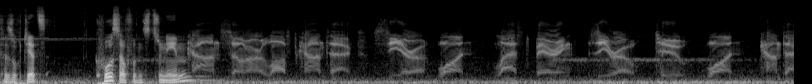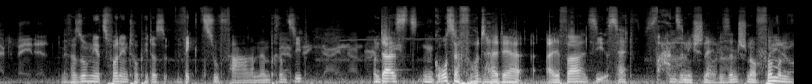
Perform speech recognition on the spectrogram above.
Versucht jetzt Kurs auf uns zu nehmen. Wir versuchen jetzt vor den Torpedos wegzufahren im Prinzip. Und da ist ein großer Vorteil der Alpha. Sie ist halt wahnsinnig schnell. Wir sind schon auf 5...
